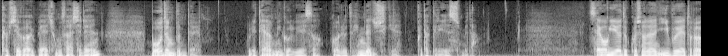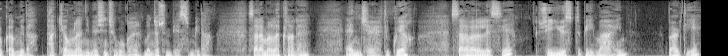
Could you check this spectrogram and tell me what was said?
급식업에 종사하시는 모든 분들 우리 대한민국을 위해서 오늘도 힘내주시길 부탁드리겠습니다. 세 곡 이어 듣고 저는 2부에 돌아올까 합니다. 박경란님의 신청곡을 먼저 준비했습니다. 사라 멜라크란의 엔젤 듣고요. 사라 바를레스의 She Used to Be Mine, 버디의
